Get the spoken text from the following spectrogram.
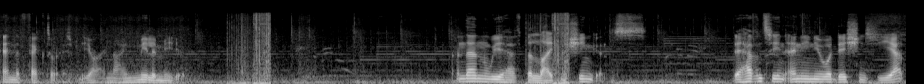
and the Vector SBR 9mm. And then we have the light machine guns. They haven't seen any new additions yet,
